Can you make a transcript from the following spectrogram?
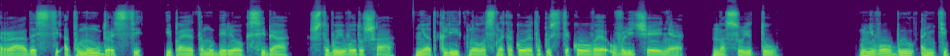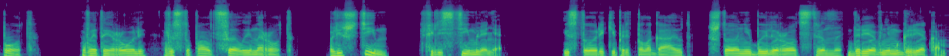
радости от мудрости и поэтому берег себя, чтобы его душа не откликнулась на какое-то пустяковое увлечение, на суету. У него был антипод. В этой роли выступал целый народ. Плештим, филистимляне. Историки предполагают, что они были родственны древним грекам,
